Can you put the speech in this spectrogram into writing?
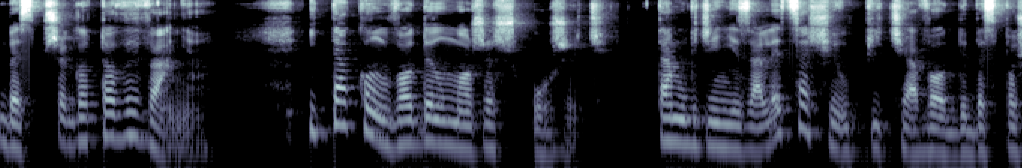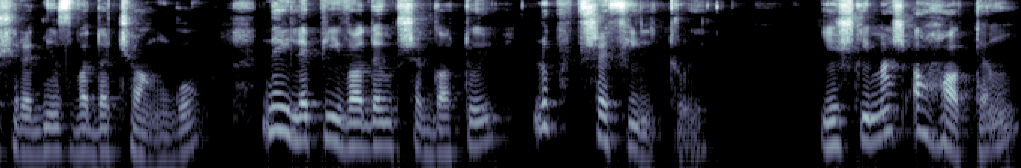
bez przygotowywania. I taką wodę możesz użyć. Tam, gdzie nie zaleca się picia wody bezpośrednio z wodociągu, najlepiej wodę przegotuj lub przefiltruj. Jeśli masz ochotę,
